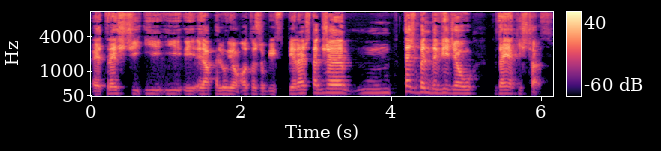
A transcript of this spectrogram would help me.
e, treści i, i, i apelują o to, żeby ich wspierać, także mm, też będę wiedział za jakiś czas.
